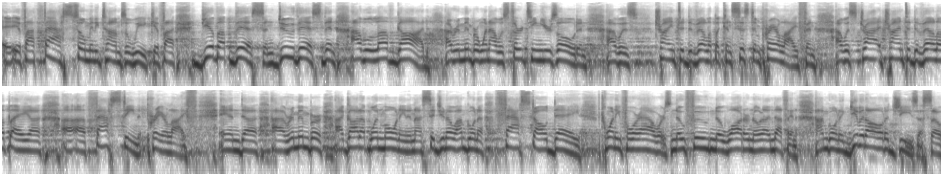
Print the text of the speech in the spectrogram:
if I fast so many times a week, if I give up this and do this, then I will love God. I remember when I was 13 years old and I was trying to develop a consistent prayer life and I was try, trying to develop a, a, a, fasting prayer life. And uh, I remember I got up one morning and I said, You know, I'm going to fast all day, 24 hours, no food, no water, no nothing. I'm going to give it all to Jesus. So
